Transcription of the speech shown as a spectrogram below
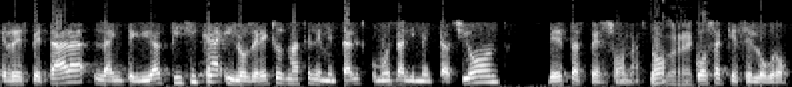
respetara la integridad física y los derechos más elementales como es la alimentación, de estas personas, ¿no? Cosa que se logró.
